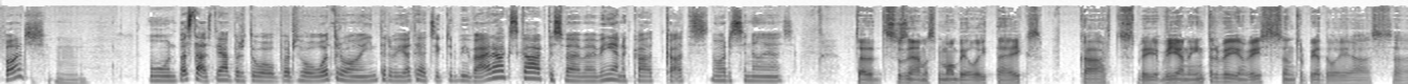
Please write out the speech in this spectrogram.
Forši. Mm. Un pastāstīja par, to, par to otro interviju. Attiecīgi, tur bija vairākas kārtas vai, vai viena, kā, kā tas norisinājās. Tad es uzņēmu mobili teiks. Kārtas bija viena intervija, un viss, un tur piedalījās uh,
